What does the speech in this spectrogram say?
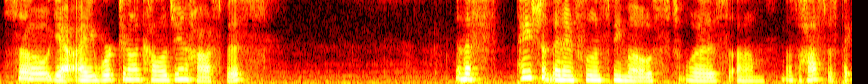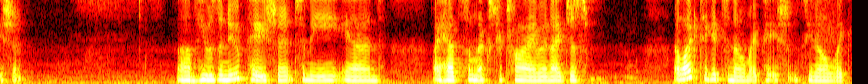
So, yeah, I worked in oncology and hospice. And the f- patient that influenced me most was um, was a hospice patient. Um, he was a new patient to me, and I had some extra time and I just I like to get to know my patients, you know, like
